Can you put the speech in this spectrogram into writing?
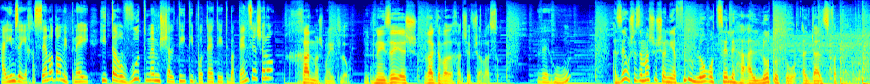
האם זה יחסן אותו מפני התערבות ממשלתית היפותטית בפנסיה שלו? חד משמעית לא. מפני זה יש רק דבר אחד שאפשר לעשות. והוא? אז זהו, שזה משהו שאני אפילו לא רוצה להעלות אותו על דל שפתיי.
